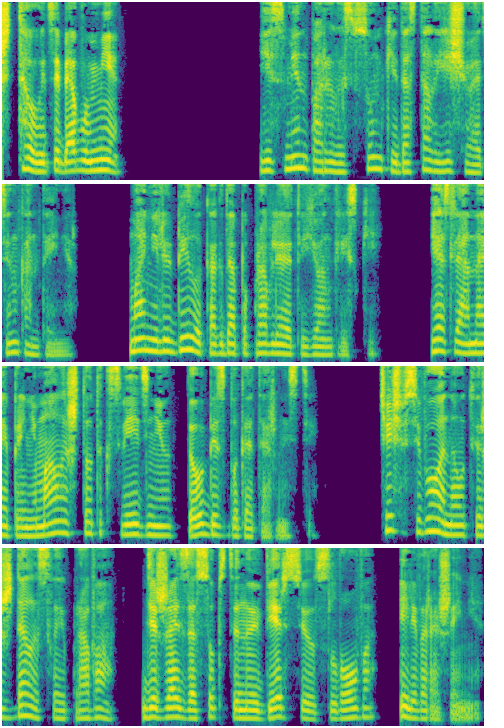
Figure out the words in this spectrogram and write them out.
Что у тебя в уме?» Ясмин порылась в сумке и достала еще один контейнер. Ма не любила, когда поправляют ее английский. Если она и принимала что-то к сведению, то без благодарности. Чаще всего она утверждала свои права, держась за собственную версию слова или выражения.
